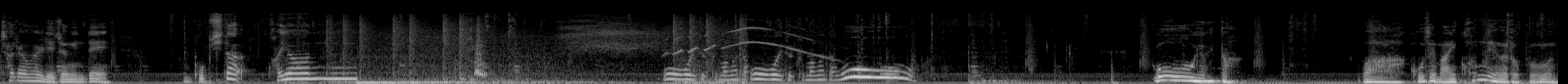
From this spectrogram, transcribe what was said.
촬영할 예정인데, 봅시다. 과연. 오, 애들 도망간다. 오, 애들 도망간다. 오! 오, 여기 있다. 와, 곳에 많이 컸네요, 여러분.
